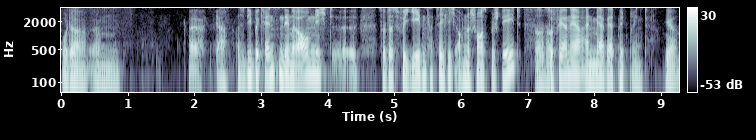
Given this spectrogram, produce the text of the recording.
oder ähm, äh, ja, also die begrenzen den Raum nicht, äh, so dass für jeden tatsächlich auch eine Chance besteht, Aha. sofern er einen Mehrwert mitbringt. Ja.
